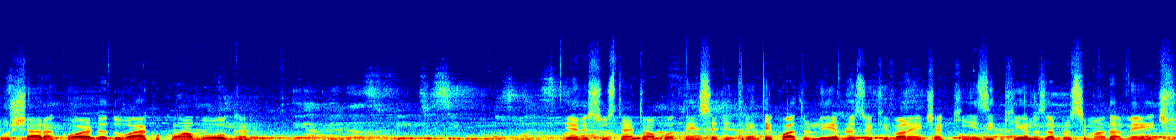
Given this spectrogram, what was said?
puxar a corda do arco com a boca. E ele sustenta uma potência de 34 libras, o equivalente a 15 quilos aproximadamente.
